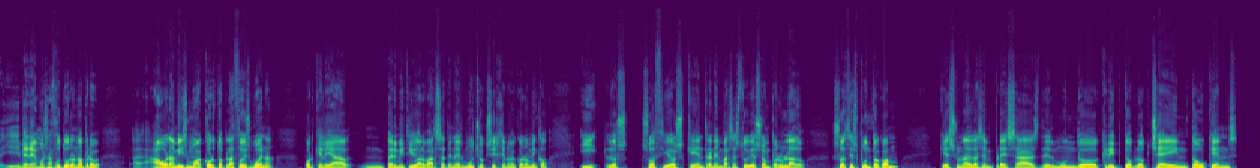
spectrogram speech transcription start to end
y veremos a futuro, ¿no? Pero ahora mismo a corto plazo es buena porque le ha mm, permitido al Barça tener mucho oxígeno económico y los socios que entran en Barça Studios son, por un lado, socios.com, que es una de las empresas del mundo cripto, blockchain, tokens.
